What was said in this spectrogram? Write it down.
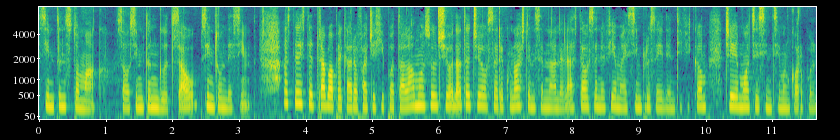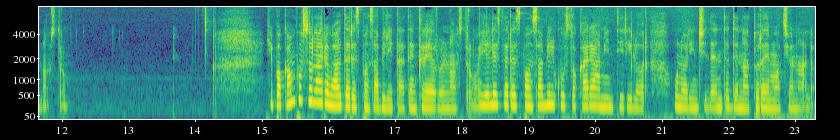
simt în stomac, sau simt în gât, sau simt unde simt. Asta este treaba pe care o face hipotalamusul și odată ce o să recunoaștem semnalele astea, o să ne fie mai simplu să identificăm ce emoție simțim în corpul nostru. Hipocampusul are o altă responsabilitate în creierul nostru. El este responsabil cu stocarea amintirilor unor incidente de natură emoțională.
